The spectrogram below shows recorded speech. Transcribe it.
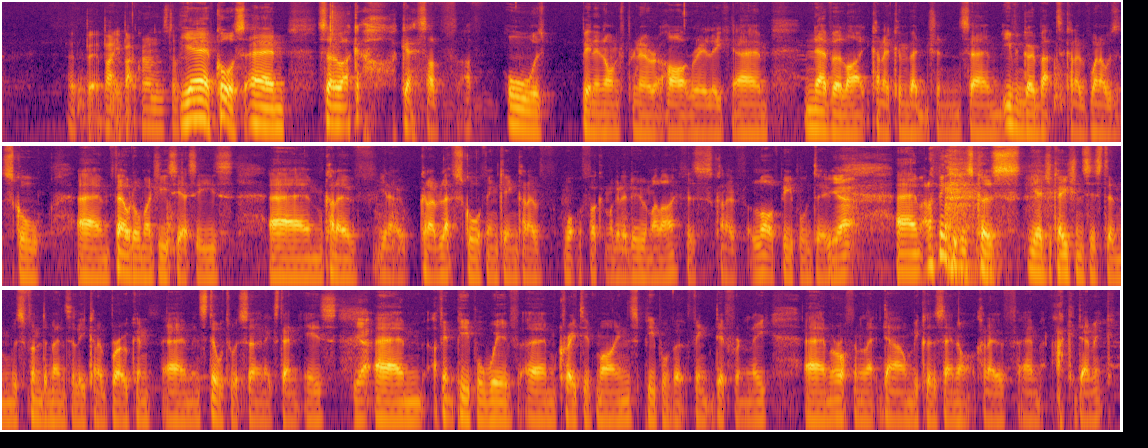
a bit about your background and stuff. Yeah, of course. Um, so I, gu- I guess I've, I've always been an entrepreneur at heart, really. Um, never like kind of conventions. Um, even going back to kind of when I was at school, um, failed all my GCSEs. Um, kind of, you know, kind of left school thinking, kind of, what the fuck am I going to do with my life? As kind of a lot of people do. Yeah. Um, and I think it was because the education system was fundamentally kind of broken, um, and still to a certain extent is. Yeah. Um, I think people with um, creative minds, people that think differently, um, are often let down because they're not kind of um, academic.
